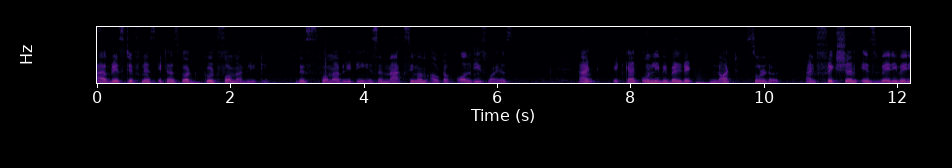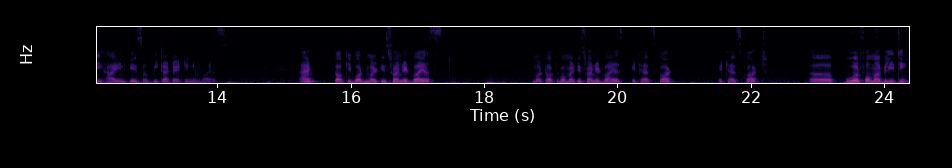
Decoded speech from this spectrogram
average stiffness. It has got good formability. This formability is a maximum out of all these wires, and it can only be welded, not soldered. And friction is very very high in case of beta titanium wires and talking about multi-stranded wires talking about multi-stranded wires it has got it has got uh, poor formability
